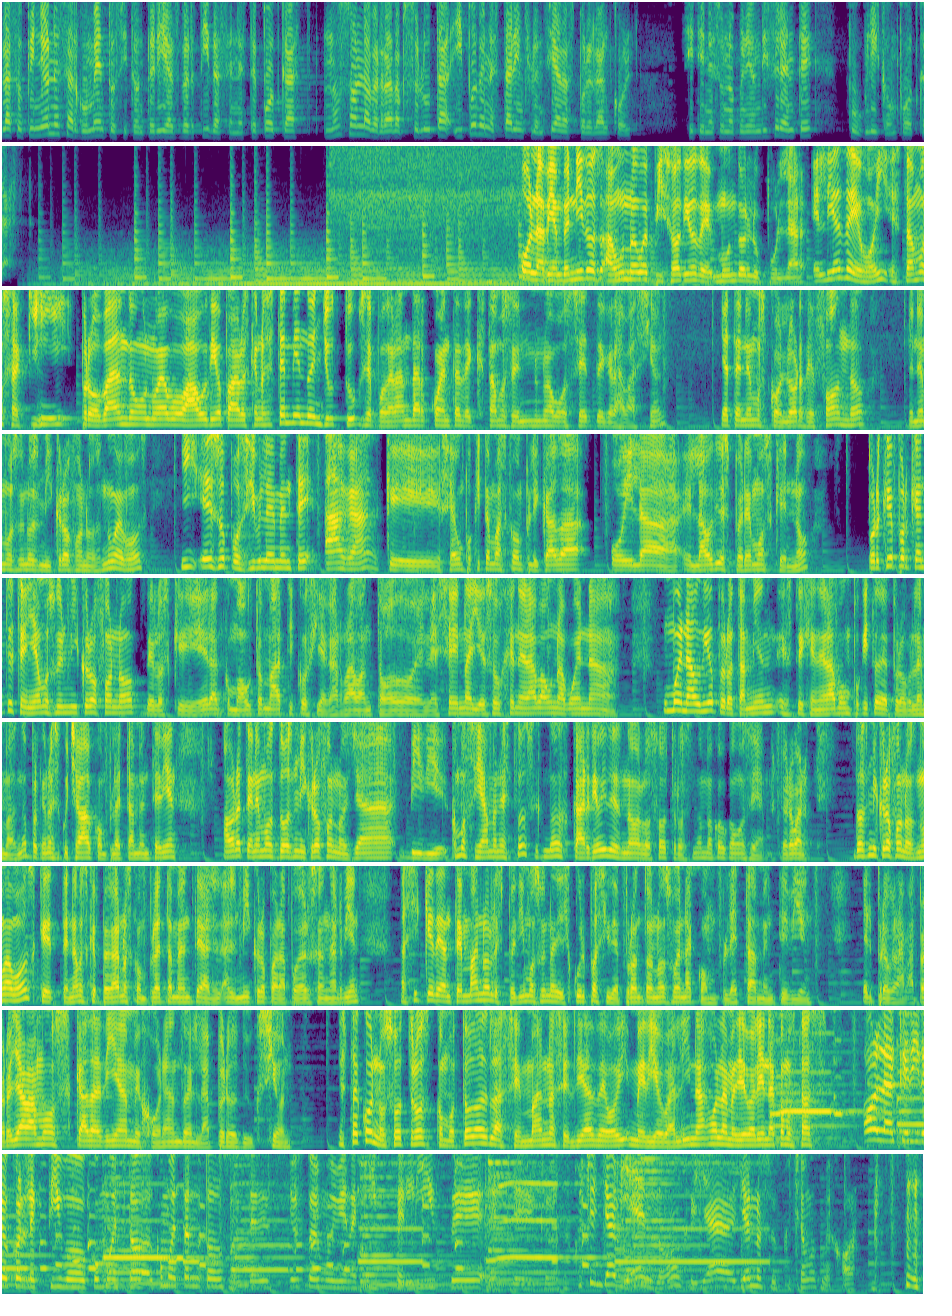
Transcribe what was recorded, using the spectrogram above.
Las opiniones, argumentos y tonterías vertidas en este podcast no son la verdad absoluta y pueden estar influenciadas por el alcohol. Si tienes una opinión diferente, publica un podcast. Hola, bienvenidos a un nuevo episodio de Mundo Lupular. El día de hoy estamos aquí probando un nuevo audio. Para los que nos estén viendo en YouTube se podrán dar cuenta de que estamos en un nuevo set de grabación. Ya tenemos color de fondo, tenemos unos micrófonos nuevos y eso posiblemente haga que sea un poquito más complicada hoy la, el audio, esperemos que no. ¿Por qué? Porque antes teníamos un micrófono de los que eran como automáticos y agarraban todo en la escena y eso generaba una buena, un buen audio, pero también este, generaba un poquito de problemas, ¿no? Porque no se escuchaba completamente bien. Ahora tenemos dos micrófonos ya, ¿cómo se llaman estos? No, cardioides, no, los otros, no me acuerdo cómo se llaman, pero bueno, dos micrófonos nuevos que tenemos que pegarnos completamente al, al, micro para poder sonar bien. Así que de antemano les pedimos una disculpa si de pronto no suena completamente bien el programa, pero ya vamos cada día mejorando en la producción. Está con nosotros, como todas las semanas, el día de hoy, Medievalina. Hola Medievalina, ¿cómo estás? Hola querido colectivo, ¿cómo, ¿cómo están todos ustedes? Yo estoy muy bien aquí, feliz de este, que nos escuchen ya bien, ¿no? Que ya, ya nos escuchemos mejor.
